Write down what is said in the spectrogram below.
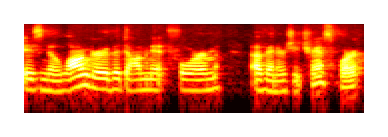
is no longer the dominant form of energy transport.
